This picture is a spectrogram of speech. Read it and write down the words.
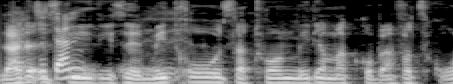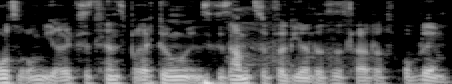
Leider also ist dann, die, diese äh, Metro, Saturn, Mediamarkt-Gruppe einfach zu groß, um ihre Existenzberechtigung insgesamt zu verlieren. Das ist halt das Problem.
